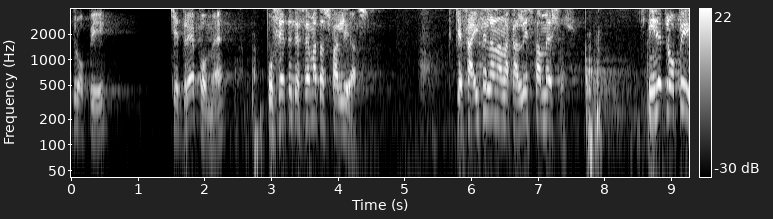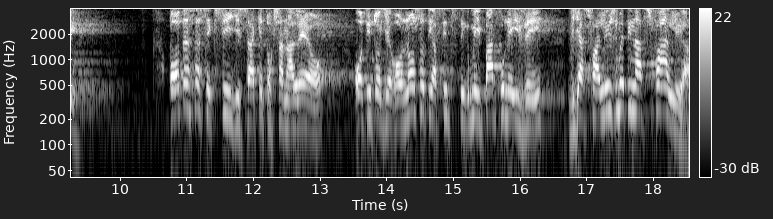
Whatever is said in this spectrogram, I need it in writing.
ντροπή και ντρέπομαι που θέτετε θέματα ασφαλείας. Και θα ήθελα να ανακαλέσετε αμέσως. Είναι ντροπή. Όταν σας εξήγησα και το ξαναλέω ότι το γεγονός ότι αυτή τη στιγμή υπάρχουν ειδοί διασφαλίζουμε την ασφάλεια.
